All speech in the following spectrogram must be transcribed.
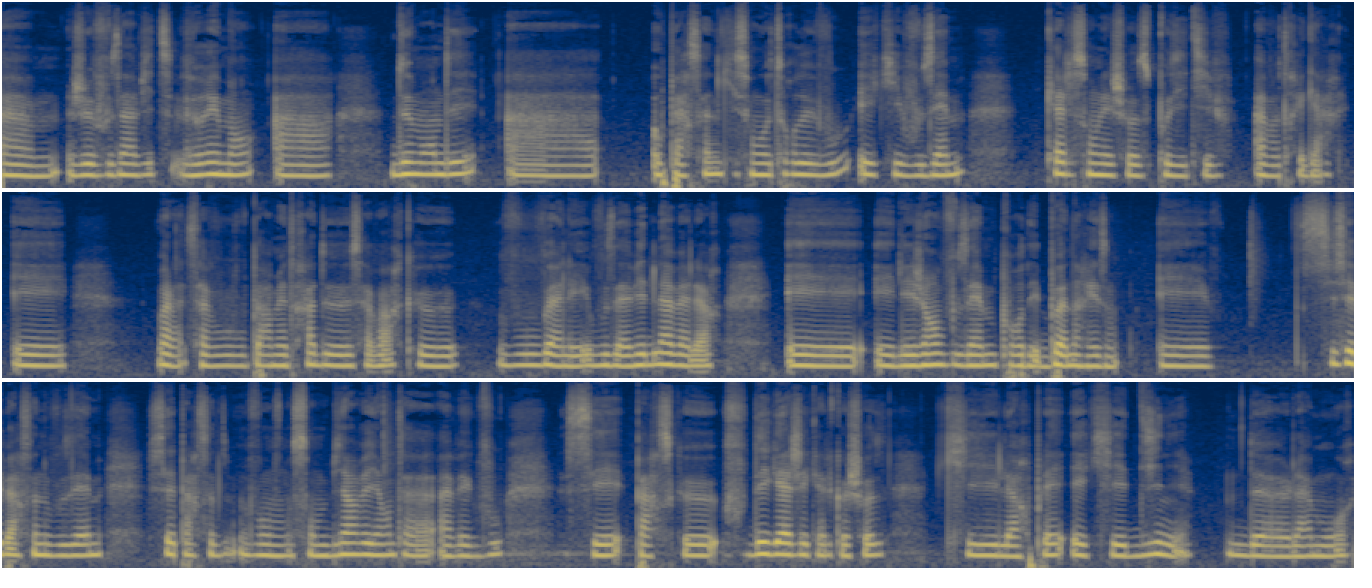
euh, je vous invite vraiment à demander aux personnes qui sont autour de vous et qui vous aiment quelles sont les choses positives à votre égard. Et voilà, ça vous permettra de savoir que vous valez, vous avez de la valeur et, les gens vous aiment pour des bonnes raisons. Et si ces personnes vous aiment, si ces personnes sont bienveillantes avec vous, c'est parce que vous dégagez quelque chose qui leur plaît et qui est digne de l'amour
